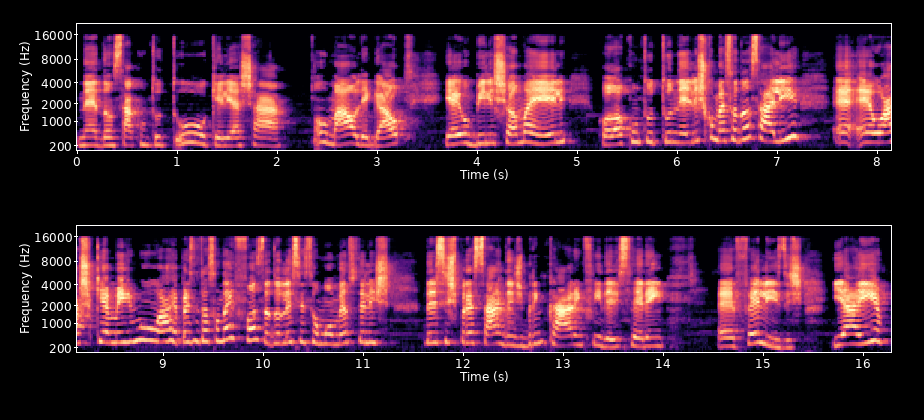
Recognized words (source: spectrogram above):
né, dançar com tutu, que ele ia achar normal, legal. E aí o Billy chama ele coloca um tutu neles começa a dançar. Ali, é, é, eu acho que é mesmo a representação da infância, da adolescência, o momento deles, deles se expressarem, deles brincarem, enfim, deles serem é, felizes. E aí,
